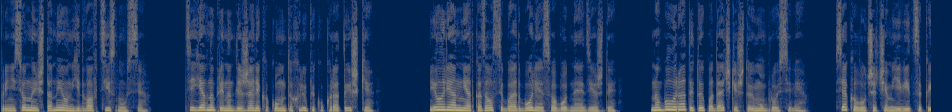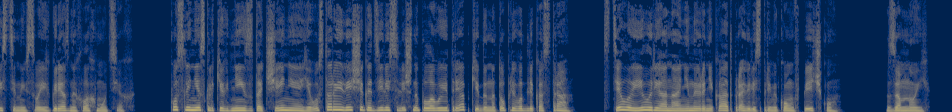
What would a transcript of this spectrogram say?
Принесенные штаны он едва втиснулся. Те явно принадлежали какому-то хлюпику-коротышке. Илариан не отказался бы от более свободной одежды — но был рад и той подачке, что ему бросили. Всяко лучше, чем явиться к истине в своих грязных лохмотьях. После нескольких дней заточения его старые вещи годились лишь на половые тряпки да на топливо для костра. С тела Илриана они наверняка отправились прямиком в печку. «За мной!»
